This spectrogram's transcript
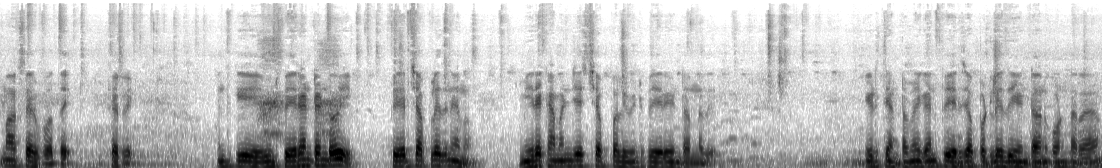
మాకు సరిపోతాయి కర్రీ. ఇంతకీ వీటి పేరు ఏంటండి ఓయ్? పేరు చెప్పలేదు నేను. మీరే కమెంట్ చేసి చెప్పాలి వీటి పేరేంటన్నది. వీటి తింటమే కానీ పేరు చెప్పట్లేదు ఏంటో అనుకుంటున్నారా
